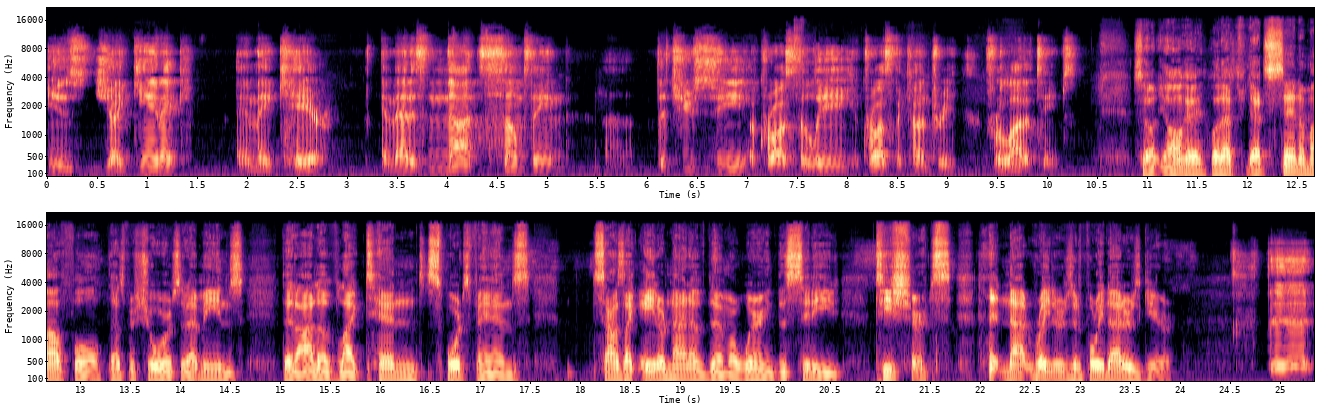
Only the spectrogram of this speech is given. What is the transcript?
is gigantic and they care. And that is not something uh, that you see across the league, across the country for a lot of teams. So okay, well that's that's saying a mouthful, that's for sure. So that means that out of like ten sports fans, sounds like eight or nine of them are wearing the city T-shirts, not Raiders and 49ers gear. The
